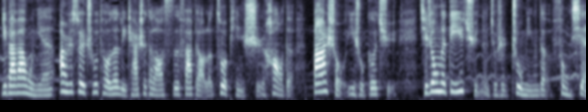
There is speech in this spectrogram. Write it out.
一八八五年，二十岁出头的理查施特劳斯发表了作品十号的八首艺术歌曲，其中的第一曲呢就是著名的《奉献》。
